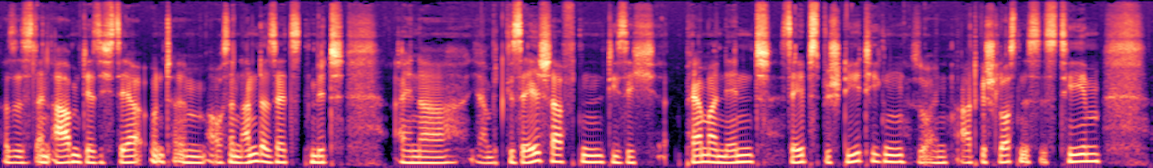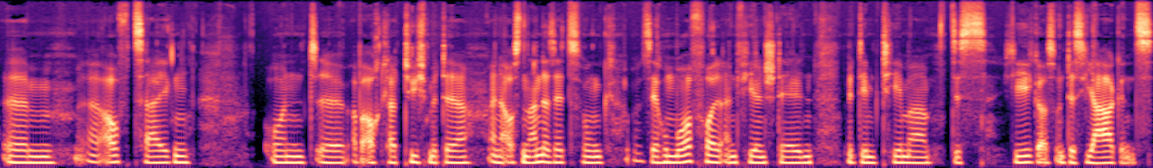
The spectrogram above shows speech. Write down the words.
Also es ist ein Abend, der sich sehr und, ähm, auseinandersetzt mit einer, ja, mit Gesellschaften, die sich permanent selbst bestätigen, so eine Art geschlossenes System ähm, äh, aufzeigen und äh, aber auch natürlich mit der einer Auseinandersetzung sehr humorvoll an vielen Stellen mit dem Thema des Jägers und des Jagens.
